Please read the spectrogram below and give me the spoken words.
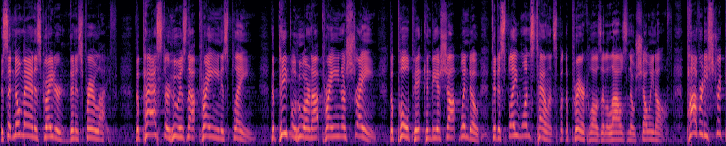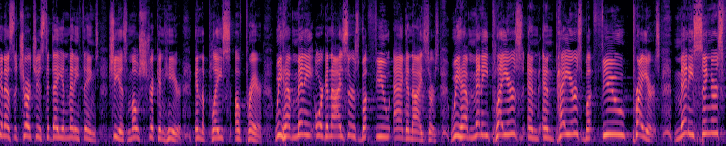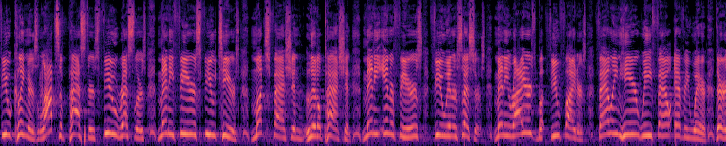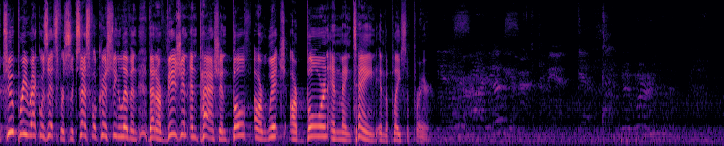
It said, No man is greater than his prayer life. The pastor who is not praying is playing. The people who are not praying are straying. The pulpit can be a shop window to display one's talents, but the prayer closet allows no showing off. Poverty stricken as the church is today in many things, she is most stricken here in the place of prayer. We have many organizers, but few agonizers. We have many players and, and payers, but few prayers. Many singers, few clingers. Lots of pastors, few wrestlers. Many fears, few tears. Much fashion, little passion. Many interferers, few intercessors. Many writers, but few fighters. Failing here, we fail everywhere. There are two prerequisites for successful Christian living that are vision and passion, both are which are born and maintained in the place of prayer.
